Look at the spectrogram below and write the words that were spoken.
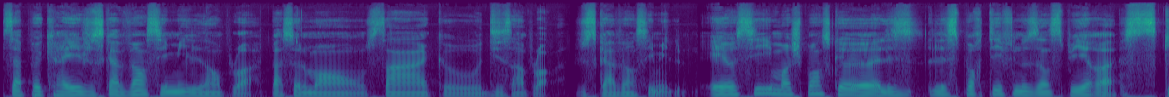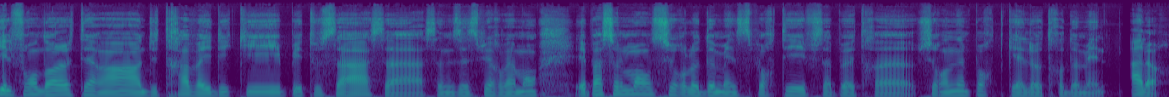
Ça peut créer jusqu'à 26 000 emplois, pas seulement 5 ou 10 emplois, jusqu'à 26 000. Et aussi, moi, je pense que les, sportifs nous inspirent. Ce qu'ils font dans le terrain, du travail d'équipe et tout ça, ça, ça, nous inspire vraiment. Et pas seulement sur le domaine sportif, ça peut être euh, sur n'importe quel autre domaine. Alors,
